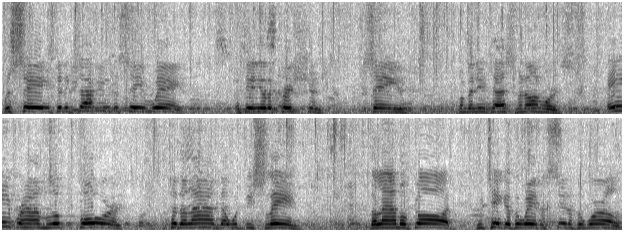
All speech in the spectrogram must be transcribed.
was saved in exactly the same way as any other Christian saved from the New Testament onwards. Abraham looked forward to the lamb that would be slain, the Lamb of God who taketh away the sin of the world.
